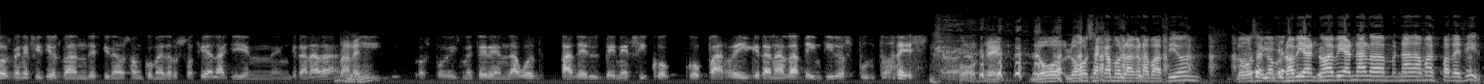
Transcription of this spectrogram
los beneficios van destinados a un comedor social aquí en, en Granada. Vale. Y os podéis meter en la web Padel Benéfico Coparrey Granada 22.es. Joder. Luego, luego sacamos la grabación, luego sacamos, no había, no había nada, nada más para decir.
